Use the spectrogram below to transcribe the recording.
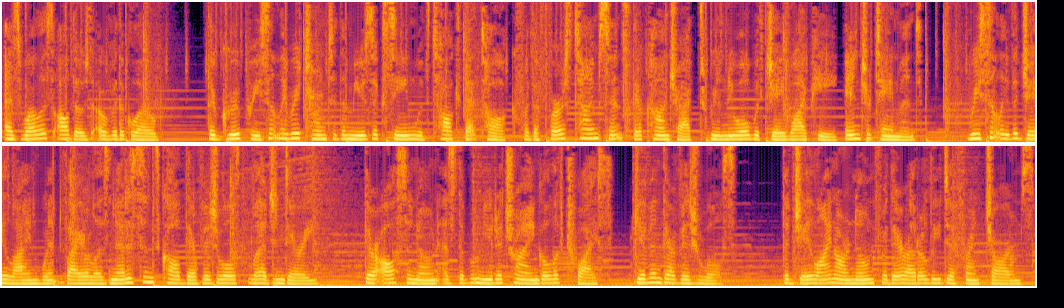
as well as all those over the globe. The group recently returned to the music scene with Talk That Talk for the first time since their contract renewal with JYP Entertainment. Recently the J-Line went viral as netizens called their visuals legendary. They're also known as the Bermuda Triangle of Twice, given their visuals. The J-Line are known for their utterly different charms.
